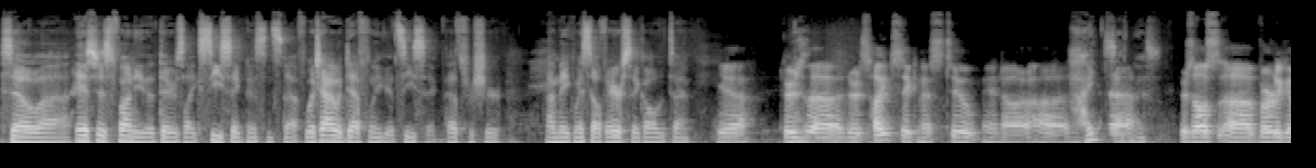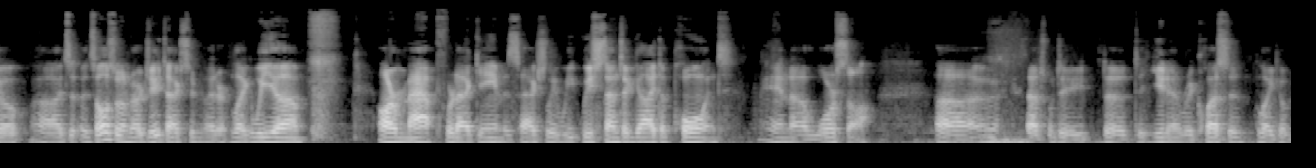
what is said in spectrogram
So uh, it's just funny that there's like seasickness and stuff, which I would definitely get seasick. That's for sure. I make myself airsick all the time. yeah, there's uh, there's height sickness too in our uh, Height uh, sickness. There's also uh, vertigo. Uh, it's it's also in our JTAC simulator. Like we, uh, our map for that game is actually we, we sent a guy to Poland in uh, Warsaw. Uh, that's what the, the the unit requested, like of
